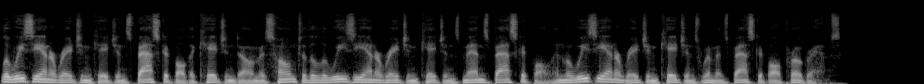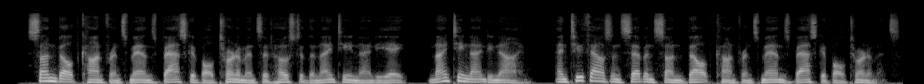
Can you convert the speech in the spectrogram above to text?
Louisiana Ragin' Cajuns Basketball The Cajundome is home to the Louisiana Ragin' Cajuns men's basketball and Louisiana Ragin' Cajuns women's basketball programs. Sun Belt Conference men's basketball tournaments it hosted the 1998, 1999, and 2007 Sun Belt Conference men's basketball tournaments.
